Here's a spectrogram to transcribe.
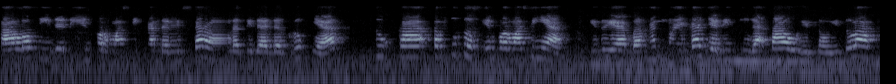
kalau tidak diinformasikan dari sekarang dan tidak ada grupnya suka terputus informasinya gitu ya. Bahkan mereka jadi nggak tahu gitu. Itulah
